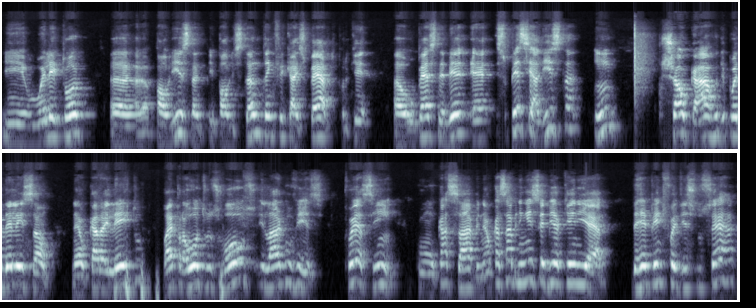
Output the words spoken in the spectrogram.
E o eleitor uh, paulista e paulistano tem que ficar esperto, porque uh, o PSDB é especialista em puxar o carro depois da eleição. Né? O cara eleito vai para outros voos e larga o vice. Foi assim com o Kassab. Né? O Kassab ninguém sabia quem ele era. De repente foi vice do Serra,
